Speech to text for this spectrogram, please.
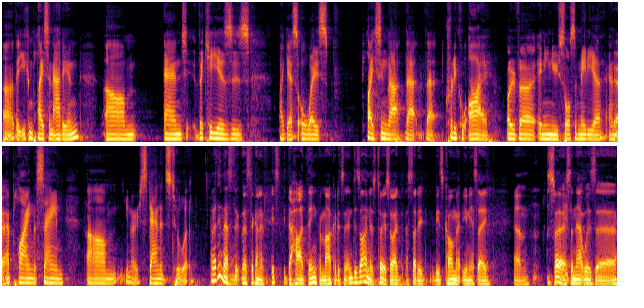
uh, that you can place an ad in. Um, and the key is, is I guess, always placing that that that critical eye over any new source of media and Yeah. applying the same, um, you know, standards to it. And I think that's the, that's the kind of it's the hard thing for marketers and designers too. So I, I studied BizCom at UniSA um, first, and that was uh,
